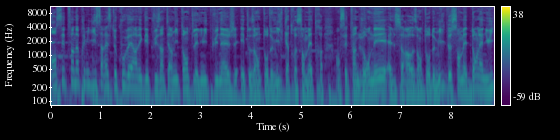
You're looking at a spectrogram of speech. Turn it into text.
En cette fin d'après-midi, ça reste couvert avec des pluies intermittentes. La limite pluie neige est aux alentours de 1400 mètres en cette fin de journée. Elle sera aux alentours de 1200 mètres dans la nuit.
